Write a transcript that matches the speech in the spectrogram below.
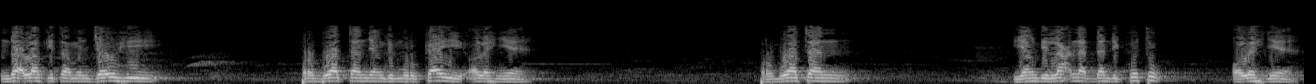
hendaklah kita menjauhi perbuatan yang dimurkai olehnya perbuatan yang dilaknat dan dikutuk olehnya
